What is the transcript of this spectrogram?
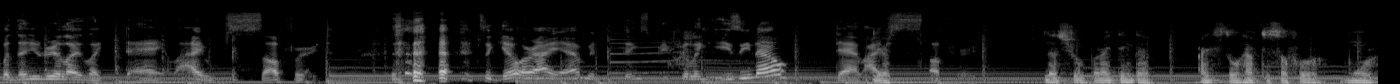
but then you realize, like, damn, I've suffered. to get where I am and things be feeling easy now, damn, I've Yes. suffered. that's true but i think that i still have to suffer more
